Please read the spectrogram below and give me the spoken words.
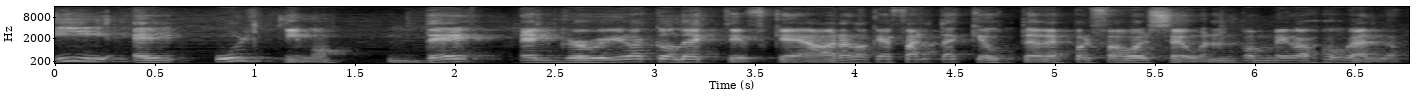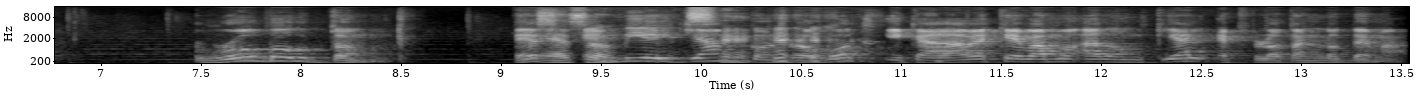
Y el último de el Guerrilla Collective, que ahora lo que falta es que ustedes por favor se unan conmigo a jugarlo. Robo Dunk. Es NBA Jam con robots y cada vez que vamos a donkear explotan los demás.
